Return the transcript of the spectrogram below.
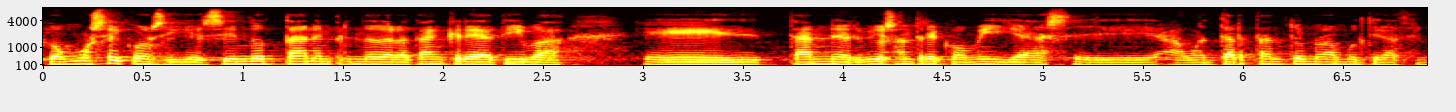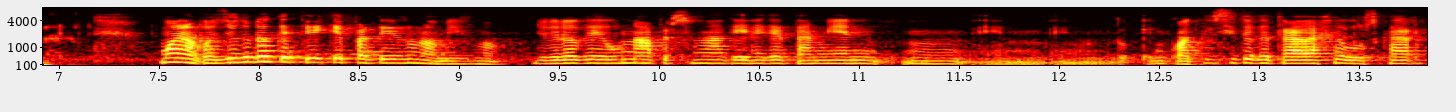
¿Cómo se consigue siendo tan emprendedora, tan creativa, tan nerviosa, entre comillas, aguantar tanto en una multinacional? Bueno, pues yo creo que tiene que partir de uno mismo. Yo creo que una persona tiene que también, mm, en, cualquier sitio que trabaje, buscar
